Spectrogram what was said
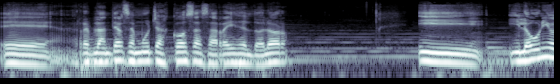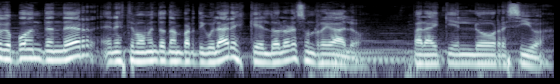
eh, replantearse muchas cosas a raíz del dolor. Y, lo único que puedo entender en este momento tan particular es que el dolor es un regalo para quien lo reciba.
